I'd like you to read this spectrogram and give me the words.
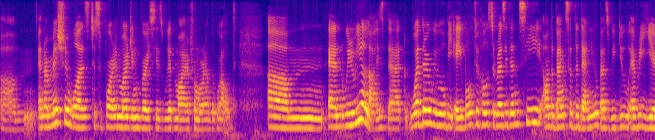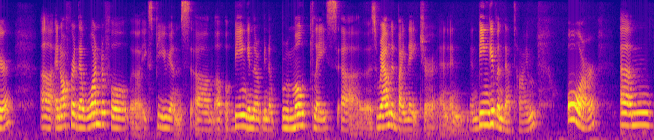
Um, and our mission was to support emerging voices we admire from around the world. Um, and we realized that whether we will be able to host a residency on the banks of the Danube, as we do every year, uh, and offer that wonderful uh, experience um, of, of being in a, in a remote place, uh, surrounded by nature, and, and, and being given that time, or um,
